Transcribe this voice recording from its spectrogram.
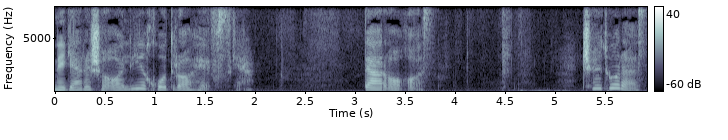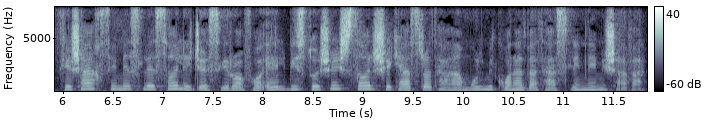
نگرش عالی خود را حفظ کرد. در آغاز چطور است که شخصی مثل سالی جسی رافائل 26 سال شکست را تحمل می کند و تسلیم نمی شود؟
